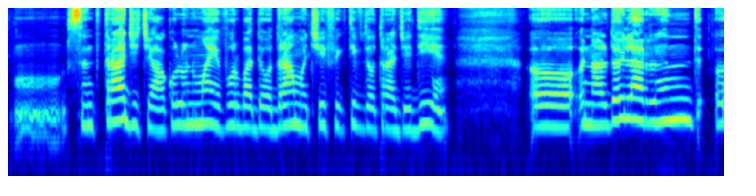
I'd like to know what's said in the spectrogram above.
mm, sunt tragice. Acolo nu mai e vorba de o dramă, ci efectiv de o tragedie. Uh, în al doilea rând, uh,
